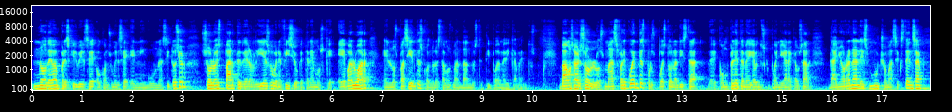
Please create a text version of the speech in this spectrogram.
no deban prescribirse o consumirse en ninguna situación. Solo es parte del riesgo-beneficio que tenemos que evaluar en los pacientes cuando le estamos mandando este tipo de medicamentos. Vamos a ver solo los más frecuentes, por supuesto la lista completa de medicamentos que pueden llegar a causar daño renal es mucho más extensa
